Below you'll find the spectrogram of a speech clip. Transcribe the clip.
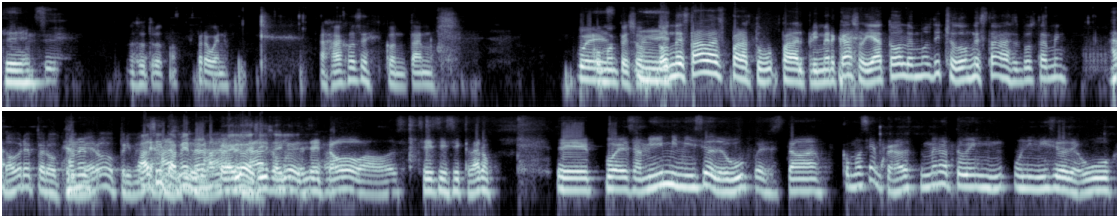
Sí. Sí. nosotros no. Pero bueno. Ajá, José, contanos. Pues, ¿Cómo empezó? eh, ¿Dónde estabas para tu, para el primer caso? Ya todos lo hemos dicho. ¿Dónde estabas? Vos también. No, hombre, pero primero, primero. Ah, sí, Ah, también, pero ahí lo decís, ahí lo decís, ajá. todo, vamos. Sí, sí, sí, claro. Eh, pues a mí mi inicio de U, pues estaba como siempre, ¿no? Primero tuve un un inicio de U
